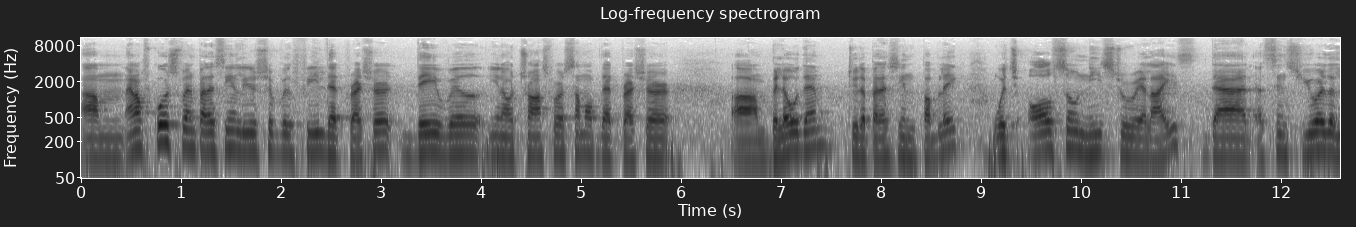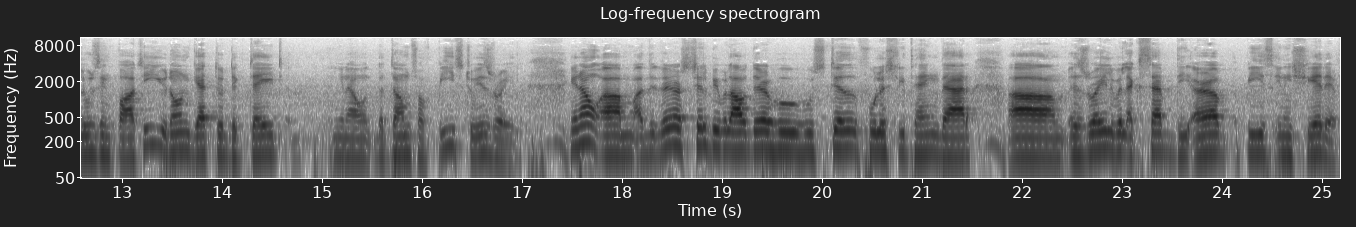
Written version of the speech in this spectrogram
um, and of course, when Palestinian leadership will feel that pressure, they will, you know, transfer some of that pressure um, below them to the Palestinian public, which also needs to realize that uh, since you are the losing party, you don't get to dictate, you know, the terms of peace to Israel. You know, um, uh, there are still people out there who, who still foolishly think that um, Israel will accept the Arab peace initiative.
